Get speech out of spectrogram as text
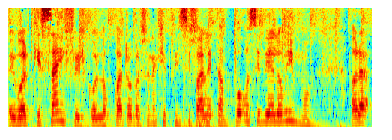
Igual que Seinfeld, con los cuatro personajes principales, tampoco sería lo mismo. Ahora,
